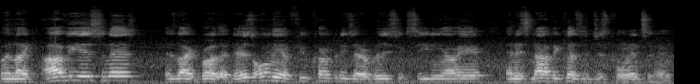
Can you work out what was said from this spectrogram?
but like obviousness is like, bro, that there's only a few companies that are really succeeding out here, and it's not because it's just coincidence.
